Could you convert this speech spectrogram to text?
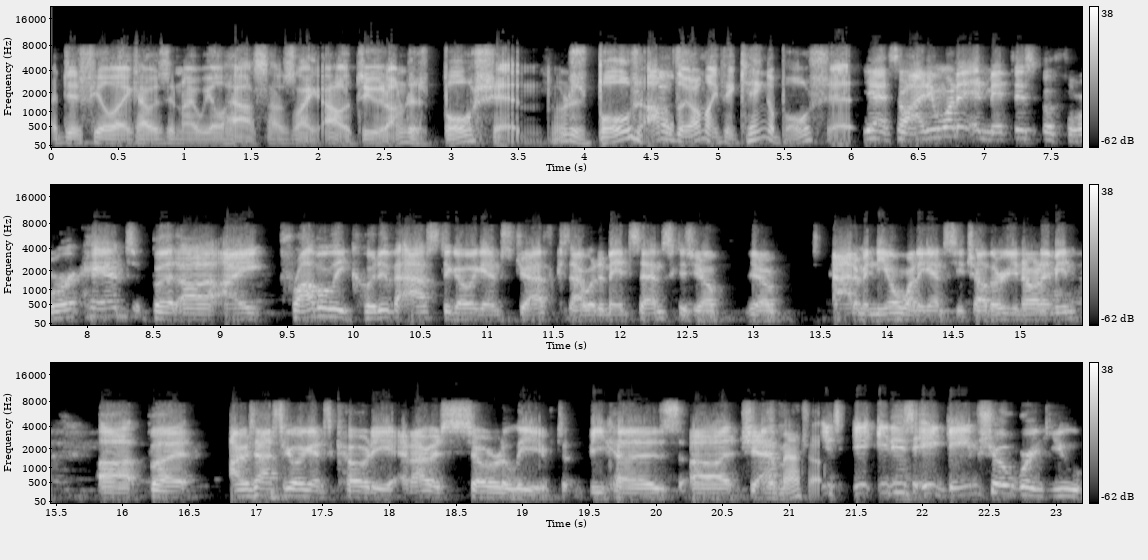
I did feel like I was in my wheelhouse. I was like, "Oh, dude, I'm just bullshitting. I'm just bullshit. I'm, the, I'm like the king of bullshit." yeah, so I didn't want to admit this beforehand, but uh, I probably could have asked to go against Jeff because that would have made sense because you know, you know, Adam and Neil went against each other. You know what I mean? Uh, but I was asked to go against Cody, and I was so relieved because uh, Jeff matchup. it's, it, it is a game show where you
